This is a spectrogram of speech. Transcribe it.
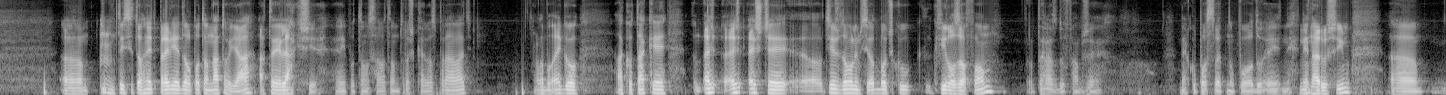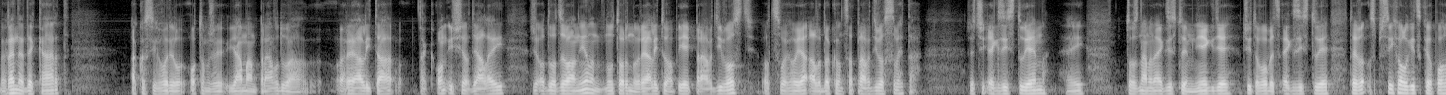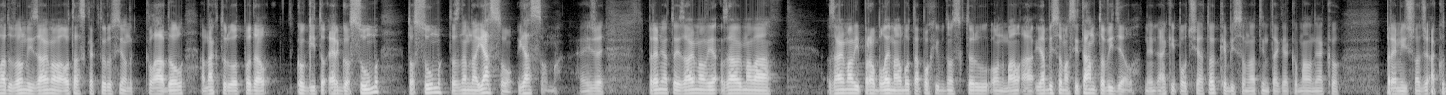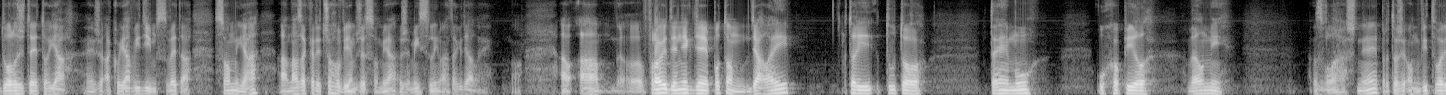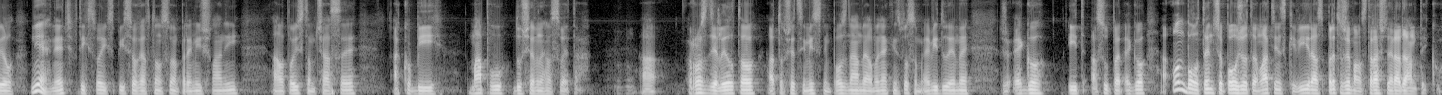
Um, ty si to hneď previedol potom na to ja a to je ľahšie. Hej, potom sa o tom troška rozprávať. Lebo ego ako také, e, e, ešte e, tiež dovolím si odbočku k filozofom. Teraz dúfam, že nejakú posvetnú pôdu, hej, nenaruším. Uh, René Descartes, ako si hovoril o tom, že ja mám pravdu a realita, tak on išiel ďalej, že odvodzoval nielen vnútornú realitu a jej pravdivosť od svojho ja, ale dokonca pravdivosť sveta. Že či existujem, hej, to znamená, existujem niekde, či to vôbec existuje. To je z psychologického pohľadu veľmi zaujímavá otázka, ktorú si on kládol a na ktorú odpovedal cogito ergo sum. To sum, to znamená ja som. Ja som. Hej, že pre mňa to je zaujímavá, zaujímavá, zaujímavý problém alebo tá pochybnosť, ktorú on mal a ja by som asi tamto videl, nejaký počiatok, keby som nad tým tak ako mal nejako premýšľať, že ako dôležité je to ja, že ako ja vidím svet a som ja a na základe čoho viem, že som ja, že myslím a tak ďalej. No. A, a e, Freud je niekde potom ďalej, ktorý túto tému uchopil veľmi zvláštne, pretože on vytvoril nie hneď v tých svojich spisoch a v tom svojom premýšľaní, ale po istom čase akoby mapu duševného sveta. A rozdelil to, a to všetci myslím poznáme, alebo nejakým spôsobom evidujeme, že ego, id a superego. A on bol ten, čo použil ten latinský výraz, pretože mal strašne rád antiku.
